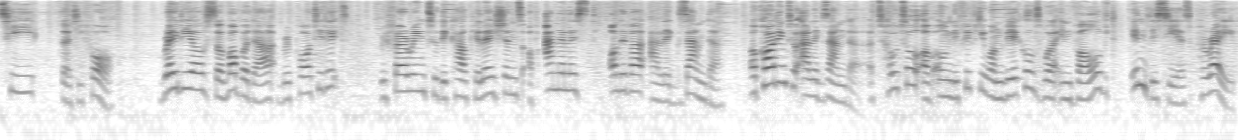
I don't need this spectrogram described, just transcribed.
T-34. Radio Svoboda reported it, referring to the calculations of analyst Oliver Alexander. According to Alexander, a total of only 51 vehicles were involved in this year's parade.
